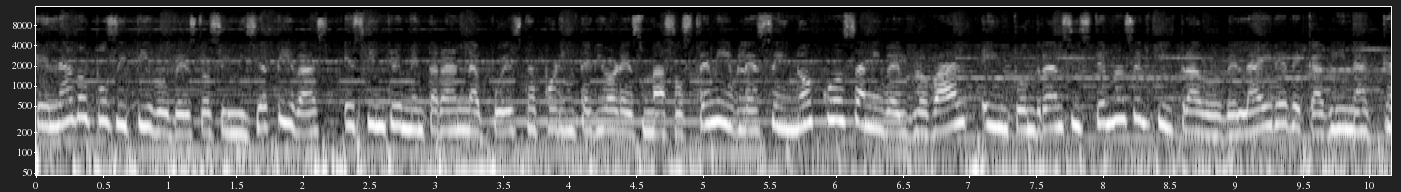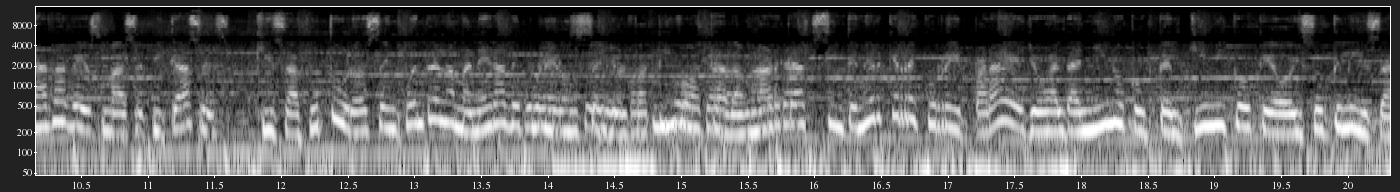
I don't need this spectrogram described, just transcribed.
El lado positivo de estas iniciativas es que incrementarán la apuesta por interiores más sostenibles e inocuos a nivel global e impondrán sistemas de filtrado del aire de cabina cada vez más eficaces. Quizá a futuro se encuentre la manera de poner un sello olfativo a cada marca sin tener que recurrir para ello al dañino cóctel químico que hoy se utiliza.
